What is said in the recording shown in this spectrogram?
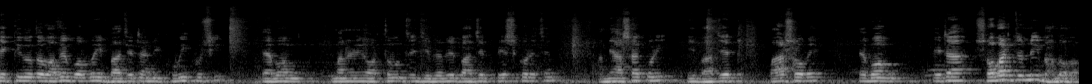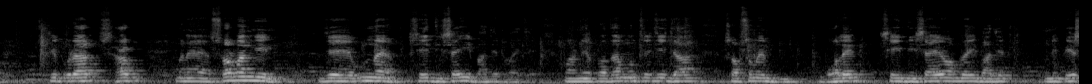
ব্যক্তিগতভাবে বলব এই বাজেটে আমি খুবই খুশি এবং মাননীয় অর্থমন্ত্রী যেভাবে বাজেট পেশ করেছেন, আমি আশা করি এই বাজেট পাশ হবে এবং এটা সবার জন্যই ভালো হবে। ত্রিপুরার মানে সর্বাঙ্গীন যে উন্নয়ন, সেই দিশায় এই বাজেট হয়েছে। মাননীয় প্রধানমন্ত্রী প্রধানমন্ত্রীজি যা সবসময় বলেন, সেই দিশায়ও আমরা এই বাজেট উনি পেশ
